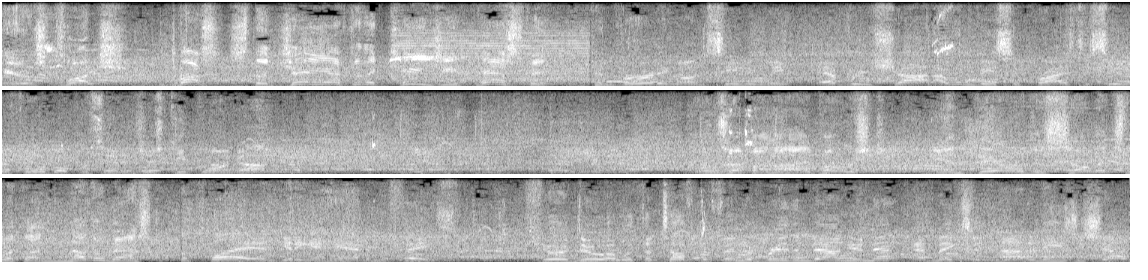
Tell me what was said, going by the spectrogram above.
Here's Clutch. Busts the J after the cagey pass fake. Converting on seemingly every shot. I wouldn't be surprised to see their field goal percentage just keep going up. Goes up on the high post. And there are the Celtics with another basket. The play and getting a hand in the face. Sure do it. With the tough defender breathing down your neck, that makes it not an easy shot.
